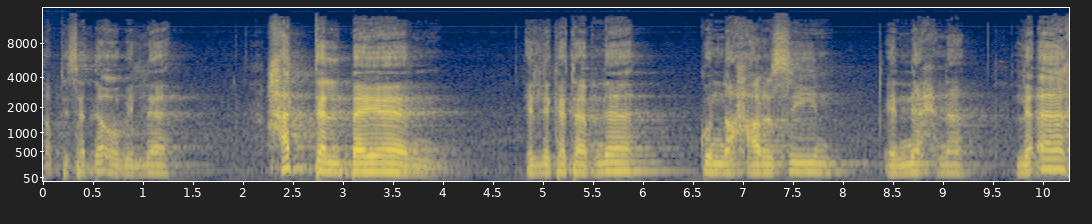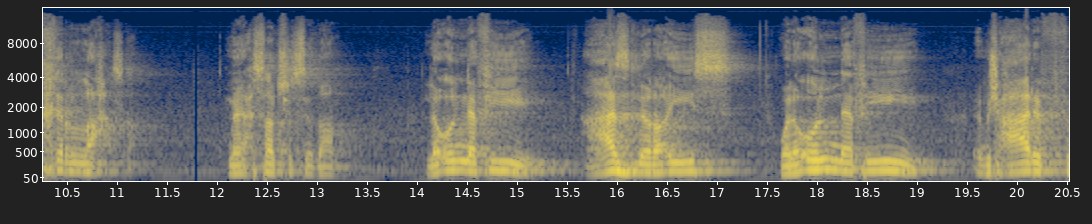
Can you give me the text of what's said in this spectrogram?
طب تصدقوا بالله حتى البيان اللي كتبناه كنا حريصين إن إحنا لآخر لحظة ما يحصلش صدام. لا قلنا فيه عزل رئيس ولا قلنا فيه مش عارف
